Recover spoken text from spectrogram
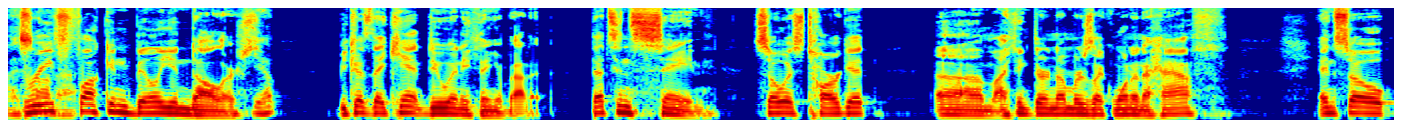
I saw Three that. fucking billion dollars. Yep. Because they can't do anything about it. That's insane. So is Target. Um, I think their number is like one and a half. And so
